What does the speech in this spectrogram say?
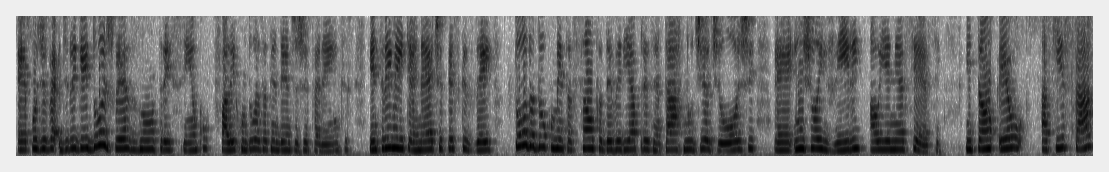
é, por, liguei duas vezes no 135, falei com duas atendentes diferentes, entrei na internet e pesquisei toda a documentação que eu deveria apresentar no dia de hoje é, em Joinville ao INSS. Então, eu aqui está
